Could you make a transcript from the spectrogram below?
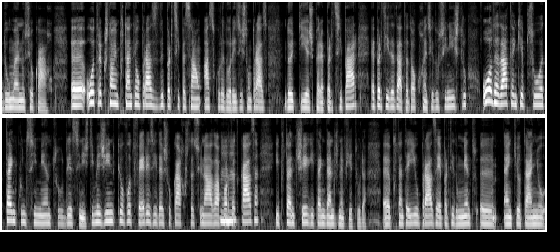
de uma no seu carro. Outra questão importante é o prazo de participação à seguradora. Existe um prazo de oito dias para participar, a partir da data da ocorrência do sinistro ou da data em que a pessoa tem conhecimento desse sinistro. Imagine que eu vou de férias e deixo o carro estacionado à porta uhum. de casa e, portanto, chego e tenho danos na viatura. portanto, aí o prazo é a partir do momento em que eu tenho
